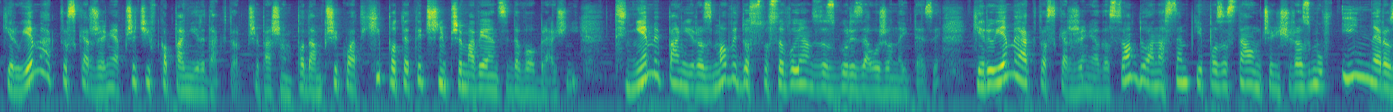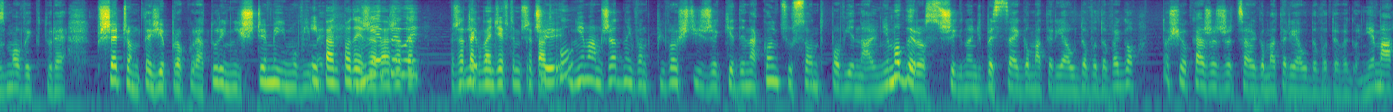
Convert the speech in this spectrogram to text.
Kierujemy akt oskarżenia przeciwko pani redaktor. Przepraszam, podam przykład hipotetyczny przemawiający do wyobraźni. Tniemy pani rozmowy dostosowując do z góry założonej tezy. Kierujemy akt oskarżenia do sądu, a następnie pozostałą część rozmów i inne rozmowy, które przeczą tezie prokuratury, niszczymy i mówimy. I pan podejrzewa, nie że były, tak- że tak będzie w tym przypadku? Nie mam żadnej wątpliwości, że kiedy na końcu sąd powie, no ale nie mogę rozstrzygnąć bez całego materiału dowodowego, to się okaże, że całego materiału dowodowego nie ma.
